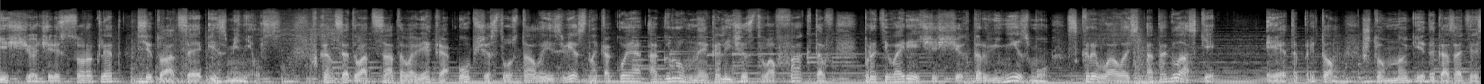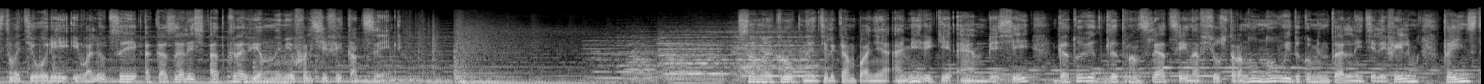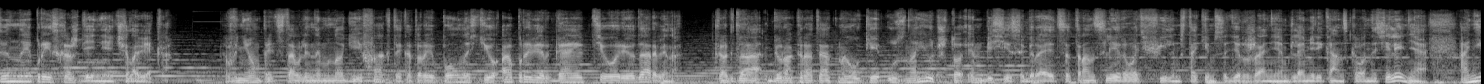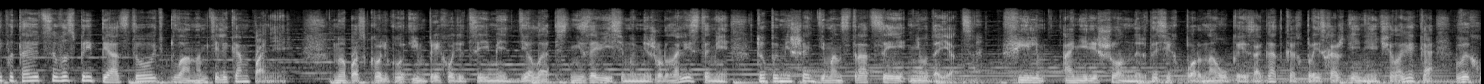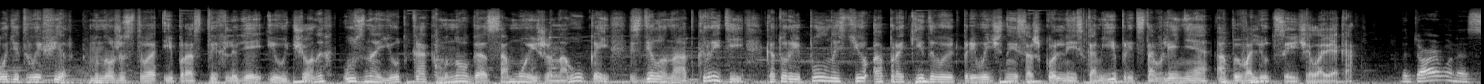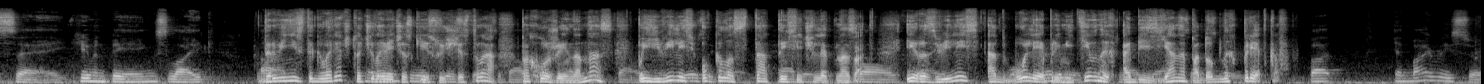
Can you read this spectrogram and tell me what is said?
Еще через 40 лет ситуация изменилась. В конце 20 века обществу стало известно, какое огромное количество фактов, противоречащих дарвинизму, скрывалось от огласки. И это при том, что многие доказательства теории эволюции оказались откровенными фальсификациями. Самая крупная телекомпания Америки, NBC, готовит для трансляции на всю страну новый документальный телефильм «Таинственное происхождение человека». В нем представлены многие факты, которые полностью опровергают теорию Дарвина – когда бюрократы от науки узнают, что NBC собирается транслировать фильм с таким содержанием для американского населения, они пытаются воспрепятствовать планам телекомпании. Но поскольку им приходится иметь дело с независимыми журналистами, то помешать демонстрации не удается. Фильм о нерешенных до сих пор наукой загадках происхождения человека выходит в эфир. Множество и простых людей, и ученых узнают, как много самой же наукой сделано открытий, которые полностью опрокидывают привычные со школьной скамьи представления об эволюции человека. Like Дарвинисты говорят, что человеческие существа, похожие на нас, появились около 100 тысяч лет назад и развелись от более примитивных обезьяноподобных предков.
